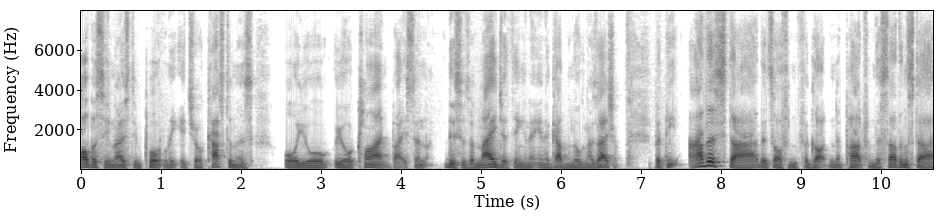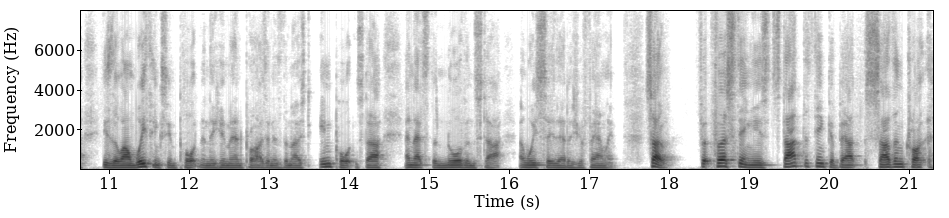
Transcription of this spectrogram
obviously, most importantly, it's your customers or your, your client base. And this is a major thing in a, in a government organisation. But the other star that's often forgotten, apart from the Southern Star, is the one we think is important in the human enterprise and is the most important star, and that's the Northern Star. And we see that as your family. So, first thing is start to think about Southern Cross.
